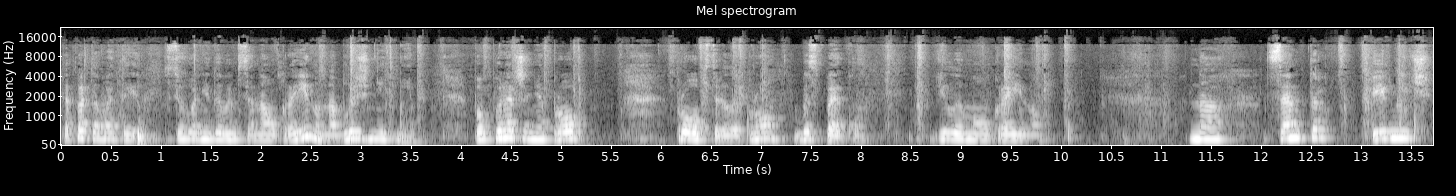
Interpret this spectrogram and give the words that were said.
Тепер давайте сьогодні дивимося на Україну на ближні дні. Попередження про, про обстріли, про безпеку. Ділимо Україну на центр, північ,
